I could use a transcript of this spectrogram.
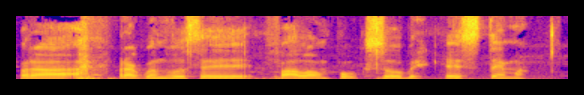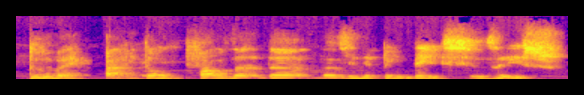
para quando você falar um pouco sobre esse tema. Tudo bem. Ah, então falo da, da, das independências, é isso?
